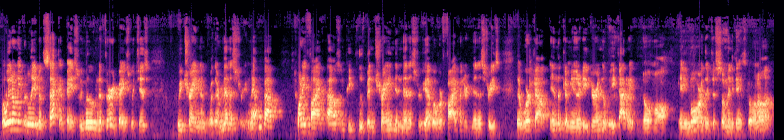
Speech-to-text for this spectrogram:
But we don't even leave at second base. We move into third base, which is we train them for their ministry. And we have about 25,000 people who've been trained in ministry. We have over 500 ministries that work out in the community during the week. I don't even know them all anymore. There's just so many things going on.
